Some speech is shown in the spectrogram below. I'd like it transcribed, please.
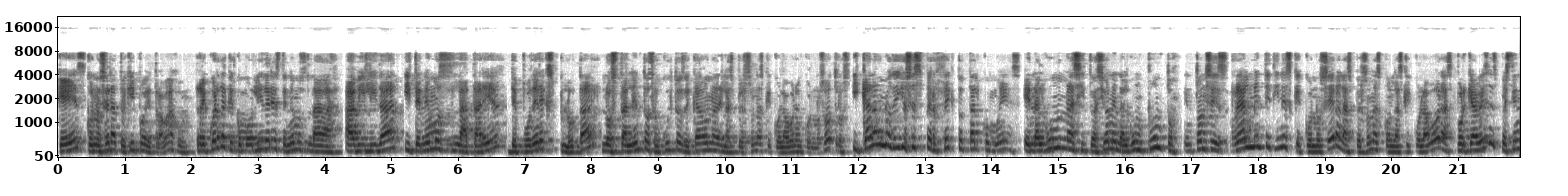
que es conocer a tu equipo de trabajo. Recuerda que como líderes tenemos la habilidad y tenemos la tarea de poder explotar los talentos ocultos de cada una de las personas que colaboran con nosotros. Y cada uno de ellos es perfecto tal como es, en alguna situación, en algún punto. Entonces, realmente tienes que conocer a las personas con las que colaboras, porque a veces pues tienes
